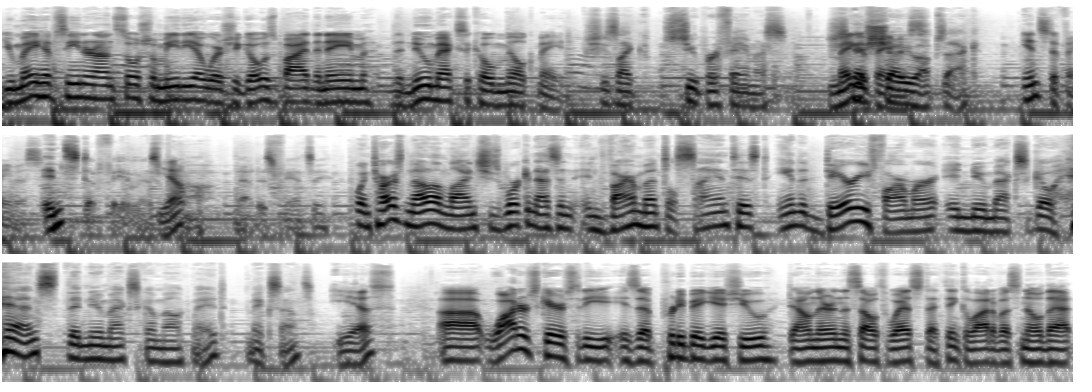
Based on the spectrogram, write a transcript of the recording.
You may have seen her on social media where she goes by the name the New Mexico Milkmaid. She's like super famous. She's Mega gonna show famous. you up, Zach. Insta famous. Insta famous. Yep. Wow, that is fancy. When Tara's not online, she's working as an environmental scientist and a dairy farmer in New Mexico, hence the New Mexico Milkmaid. Makes sense. Yes. Uh, water scarcity is a pretty big issue down there in the Southwest. I think a lot of us know that.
